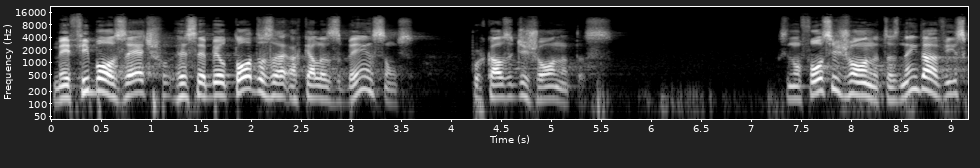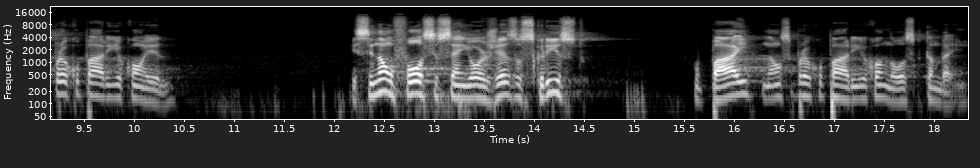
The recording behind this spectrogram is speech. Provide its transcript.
Mefibosete recebeu todas aquelas bênçãos por causa de Jonatas. Se não fosse Jonatas, nem Davi se preocuparia com ele. E se não fosse o Senhor Jesus Cristo, o Pai não se preocuparia conosco também.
